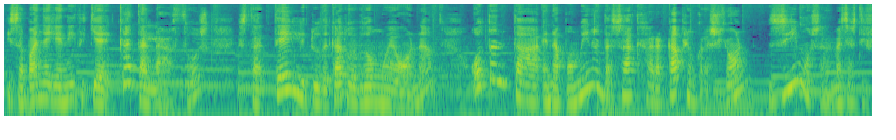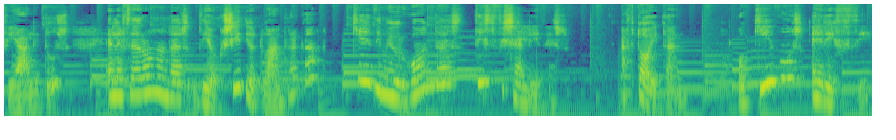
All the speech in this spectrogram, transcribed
η σαμπάνια γεννήθηκε κατά λάθος στα τέλη του 17ου αιώνα όταν τα εναπομείναντα σάκχαρα κάποιων κρασιών ζύμωσαν μέσα στη φιάλη τους, ελευθερώνοντας διοξίδιο του άνθρακα και δημιουργώντας τις φυσαλίδες. Αυτό ήταν. Ο κύβος ερήφθη.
